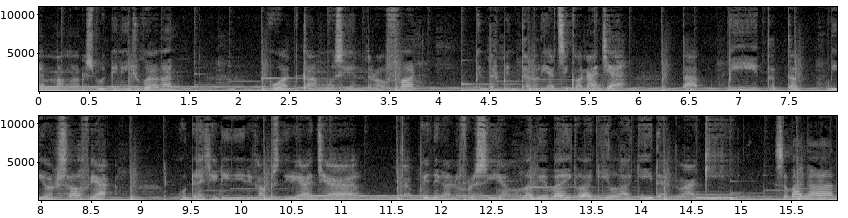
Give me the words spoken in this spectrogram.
emang harus begini juga kan? Buat kamu si introvert pinter-pinter lihat sikon aja. Tapi tetap be yourself ya udah jadi diri kamu sendiri aja tapi dengan versi yang lebih baik lagi lagi dan lagi. Semangat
